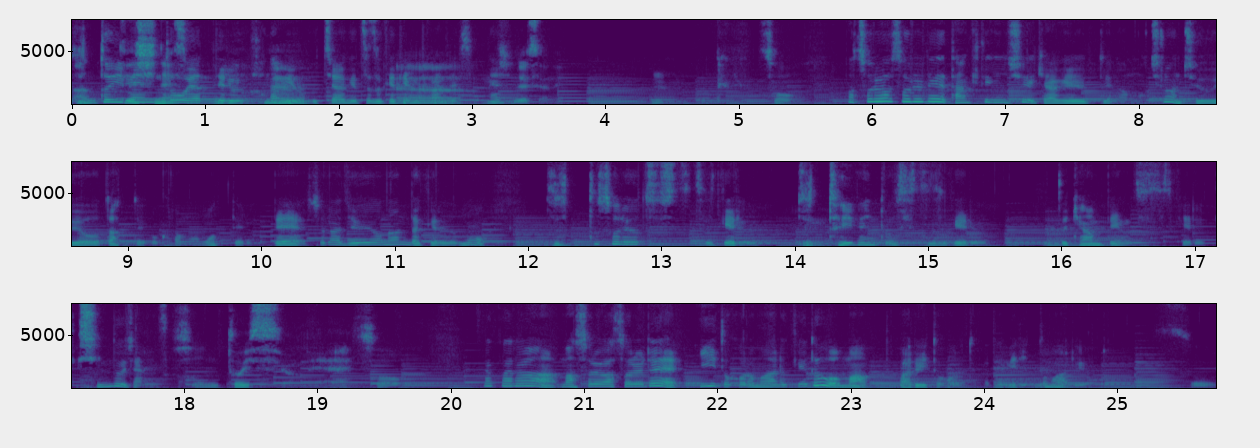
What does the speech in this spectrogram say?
ずっ安とイベントをやってる花火をうん打ち上げ続けてるって感じですよね。そうですよね。うんそう。まあ、それはそれで短期的に収益上げるっていうのはもちろん重要だって僕らも思ってるんで、それは重要なんだけれども、ずっとそれをし続ける、ずっとイベントをし続ける、ずっとキャンペーンをし続けるってしんどいじゃないですか。しんどいっすよね。そう。だから、まあそれはそれでいいところもあるけど、まあ悪いところとかデメリットもあるよと。そうで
